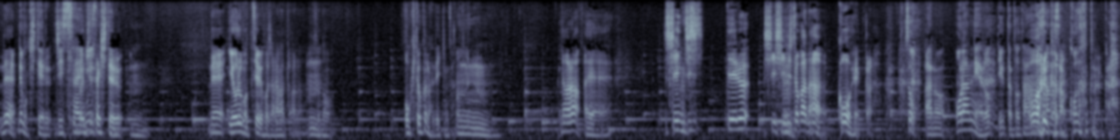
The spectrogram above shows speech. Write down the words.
ででも来てる。実際に。実際来てる。うん。で夜も強い方じゃなかったから、ん。その起きとくのはできんかった、うんうん。だから、えー信じてるし信じとかな、こうへんから。そう。あのおらんねやろって言った途端終わるから。来なくなるから。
